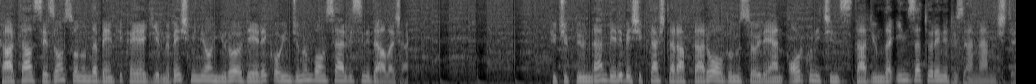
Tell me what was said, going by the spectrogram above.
Kartal sezon sonunda Benfica'ya 25 milyon euro ödeyerek oyuncunun bonservisini de alacak. Küçüklüğünden beri Beşiktaş taraftarı olduğunu söyleyen Orkun için stadyumda imza töreni düzenlenmişti.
